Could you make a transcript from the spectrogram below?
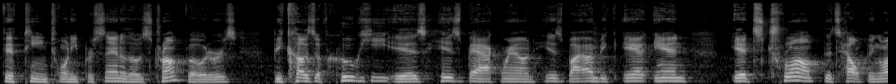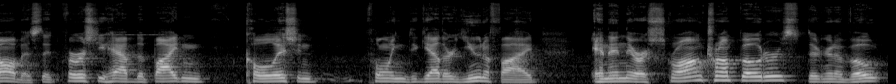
15, 20% of those Trump voters because of who he is, his background, his bio, and, and it's Trump that's helping all of us. At first, you have the Biden coalition pulling together, unified, and then there are strong Trump voters that are going to vote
